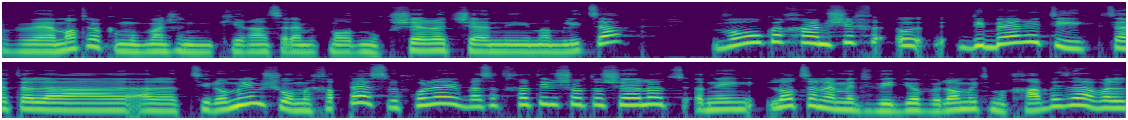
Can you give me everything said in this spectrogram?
ואמרתי לו כמובן שאני מכירה צלמת מאוד מוכשרת שאני ממליצה, והוא ככה המשיך, דיבר איתי קצת על, ה, על הצילומים שהוא מחפש וכולי, ואז התחלתי לשאול אותו שאלות. אני לא צלמת וידאו ולא מתמחה בזה, אבל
